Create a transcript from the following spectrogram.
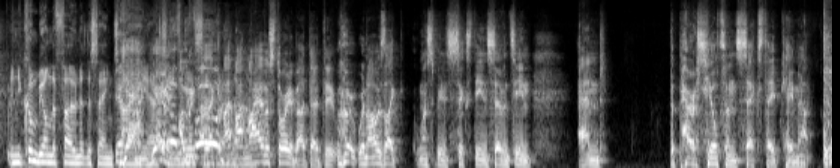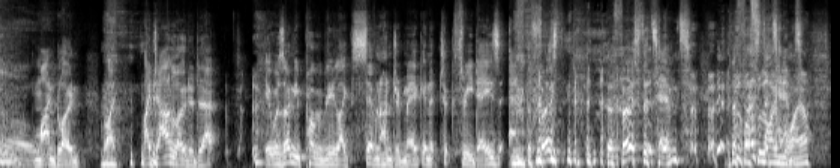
And you couldn't be on the phone at the same time. Yeah, yeah, yeah. I mean, like. I, I- I have a story about that, dude. When I was like, must have been 16, 17, and the Paris Hilton sex tape came out. Mind blown, right? I downloaded that. It was only probably like 700 meg, and it took three days. And the first, the first attempt, the first LimeWire. attempt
